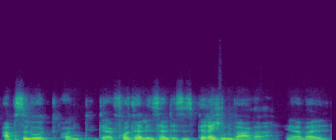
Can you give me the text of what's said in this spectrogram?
Absolut. Und der Vorteil ist halt, es ist berechenbarer. Ja, weil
